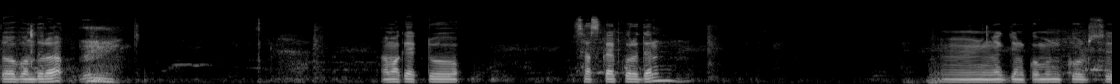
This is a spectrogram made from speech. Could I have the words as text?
তো বন্ধুরা, আমাকে একটু সাবস্ক্রাইব করে দেন। একজন কমেন্ট করছে।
